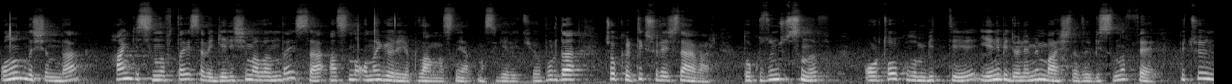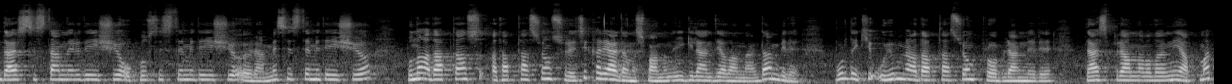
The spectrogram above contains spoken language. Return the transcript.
Onun dışında hangi sınıftaysa ve gelişim alanındaysa aslında ona göre yapılanmasını yapması gerekiyor. Burada çok kritik süreçler var. 9. sınıf ortaokulun bittiği, yeni bir dönemin başladığı bir sınıf ve bütün ders sistemleri değişiyor, okul sistemi değişiyor, öğrenme sistemi değişiyor. Buna adaptasyon, süreci kariyer danışmanlığının ilgilendiği alanlardan biri. Buradaki uyum ve adaptasyon problemleri, ders planlamalarını yapmak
